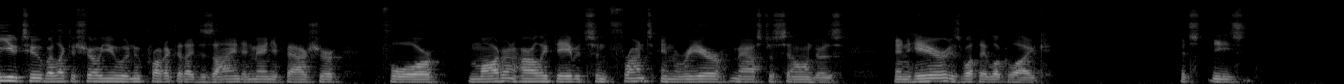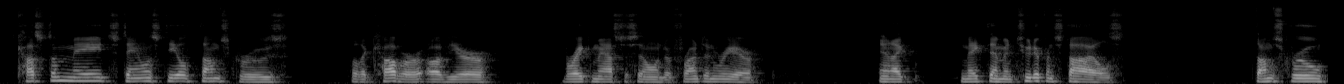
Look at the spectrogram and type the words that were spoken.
YouTube, I'd like to show you a new product that I designed and manufacture for modern Harley Davidson front and rear master cylinders. And here is what they look like. It's these custom made stainless steel thumb screws for the cover of your brake master cylinder, front and rear. And I make them in two different styles. Thumb screw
